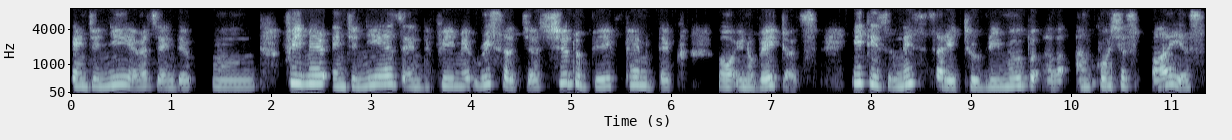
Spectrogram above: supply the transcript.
engineers and um, female engineers and female researchers should be femtech or innovators. It is necessary to remove our unconscious bias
